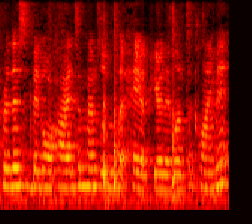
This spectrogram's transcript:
for this big old hide. Sometimes we put hay up here. They love to climb it.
